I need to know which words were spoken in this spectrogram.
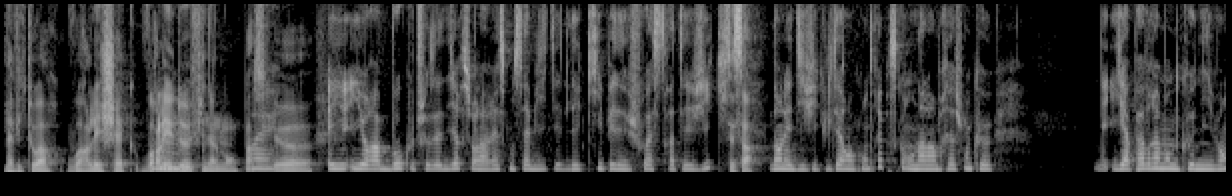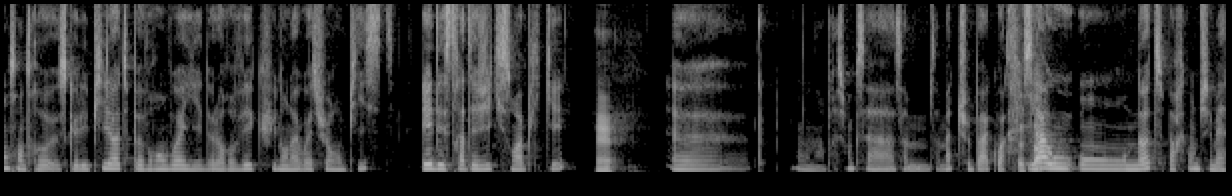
la victoire, voire l'échec, voire les Mhm. deux finalement, parce Ouais. que euh, Et il y aura beaucoup de choses à dire sur la responsabilité de l'équipe et des choix stratégiques c'est ça. dans les difficultés rencontrées, parce qu'on a l'impression que il n'y a pas vraiment de connivence entre ce que les pilotes peuvent renvoyer de leur vécu dans la voiture en piste et des stratégies qui sont appliquées. Mm. Euh, on a l'impression que ça ça, ça matche pas quoi. Ça. Là où on note par contre chez, Mer-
